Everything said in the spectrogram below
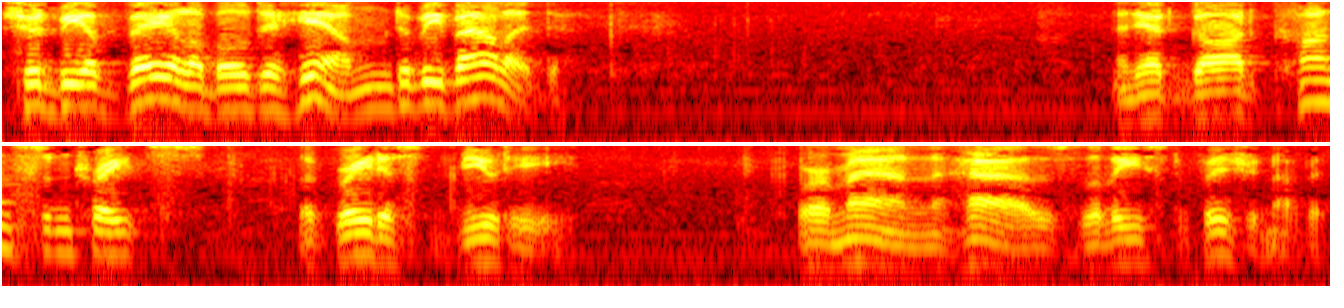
should be available to him to be valid. And yet God concentrates the greatest beauty where man has the least vision of it.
